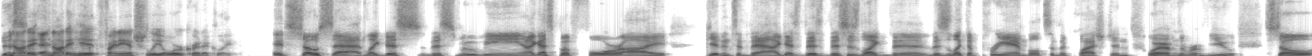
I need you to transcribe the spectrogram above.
This, not a eh, not a hit financially or critically. it's so sad. Like this this movie, and I guess before I get into that, I guess this this is like the this is like the preamble to the question or of the review. So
